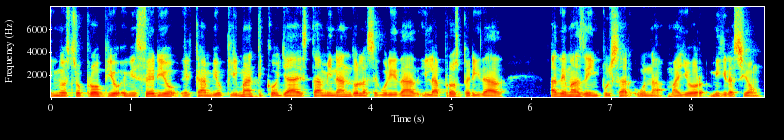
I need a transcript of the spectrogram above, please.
en nuestro propio hemisferio, el cambio climático ya está minando la seguridad y la prosperidad, además de impulsar una mayor migración.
